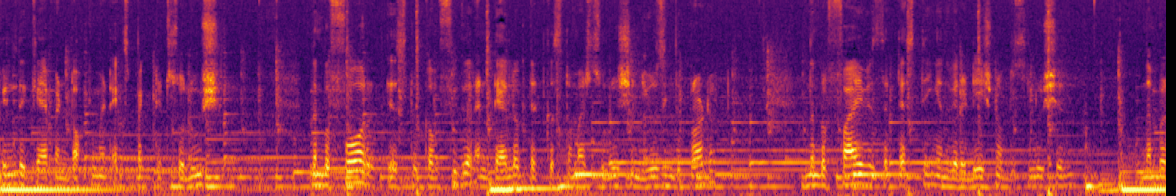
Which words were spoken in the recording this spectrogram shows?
fill the gap and document expected solution Number four is to configure and develop that customized solution using the product. Number five is the testing and validation of the solution. Number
